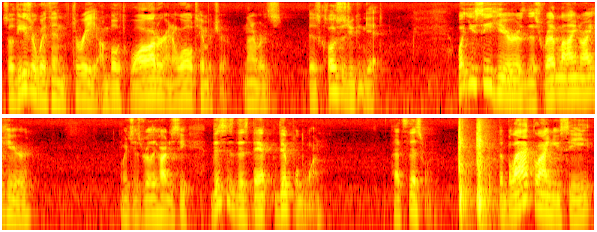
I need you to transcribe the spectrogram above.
So these are within three on both water and oil temperature. In other words, as close as you can get. What you see here is this red line right here, which is really hard to see. This is this dimpled one. That's this one. The black line you see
